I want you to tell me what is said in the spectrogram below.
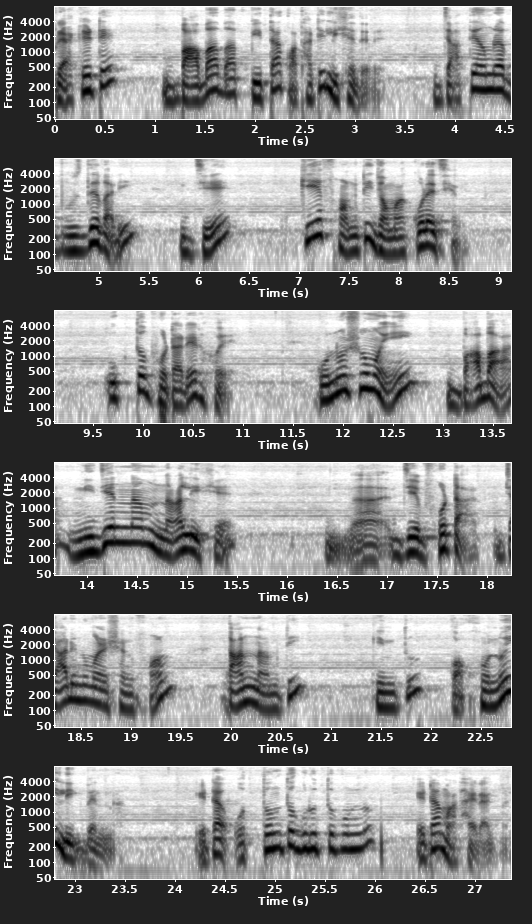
ব্র্যাকেটে বাবা বা পিতা কথাটি লিখে দেবে, যাতে আমরা বুঝতে পারি যে কে ফর্মটি জমা করেছেন উক্ত ভোটারের হয়ে। কোনো সময়ই বাবা নিজের নাম না লিখে যে ভোটার, যার এনুমারেশন ফর্ম তার নামটি কিন্তু কখনোই লিখবেন না। এটা অত্যন্ত গুরুত্বপূর্ণ, এটা মাথায় রাখবেন।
